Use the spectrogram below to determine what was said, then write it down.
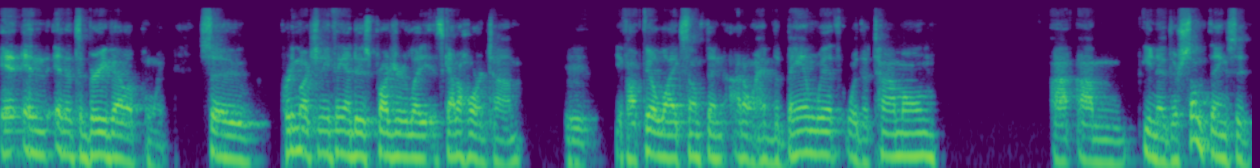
and and and it's a very valid point. So pretty much anything I do is project related. It's got a hard time. Mm-hmm. If I feel like something I don't have the bandwidth or the time on, I, I'm, you know, there's some things that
